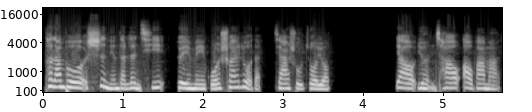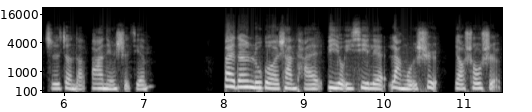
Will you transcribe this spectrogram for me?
特朗普四年的任期对美国衰落的加速作用，要远超奥巴马执政的八年时间。拜登如果上台，必有一系列烂尾事要收拾，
